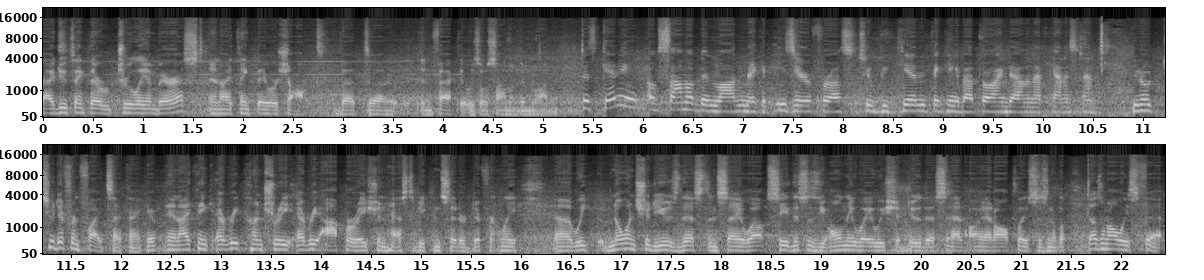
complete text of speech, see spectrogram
I, do think they're truly embarrassed, and I think they were shocked that, uh, in fact, it was Osama bin Laden. Does getting Osama bin Laden make it easier for us to begin thinking about drawing down in Afghanistan? You know, two different fights, I think. And I think every country, every operation has to be considered differently. Uh, we, no one should use this and say, well, see, this is the only way we should do this at, at all places in the globe. It doesn't always fit.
